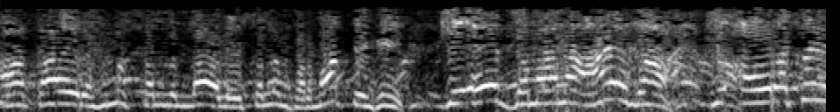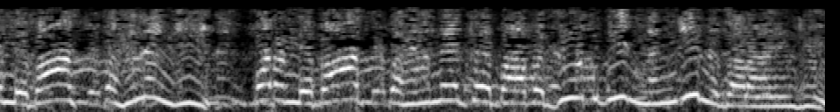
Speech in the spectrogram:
آقائے رحمت صلی اللہ علیہ وسلم فرماتے ہیں کہ ایک زمانہ آئے گا کہ عورتیں لباس پہنیں گی، پر لباس پہننے کے باوجود بھی ننگی نظر آئیں گی۔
